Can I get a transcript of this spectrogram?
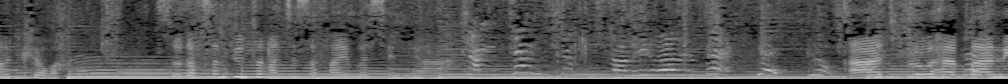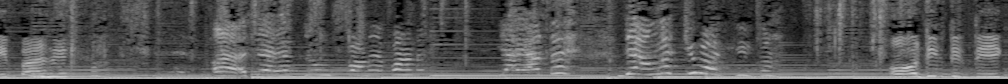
Okay वा so दक्षण क्यों संग अच्छे सफाई बस इन्हें आज ब्लू है पानी पानी Oh, dig, dig, dig.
